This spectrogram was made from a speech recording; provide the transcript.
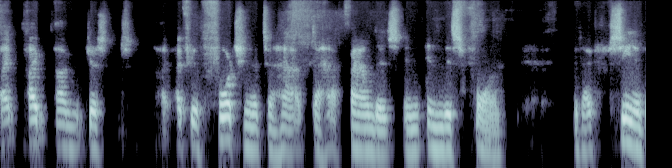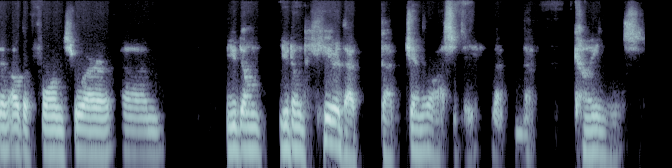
I, I I'm just I, I feel fortunate to have to have found this in in this form, because I've seen it in other forms where um, you don't you don't hear that that generosity that that kindness,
